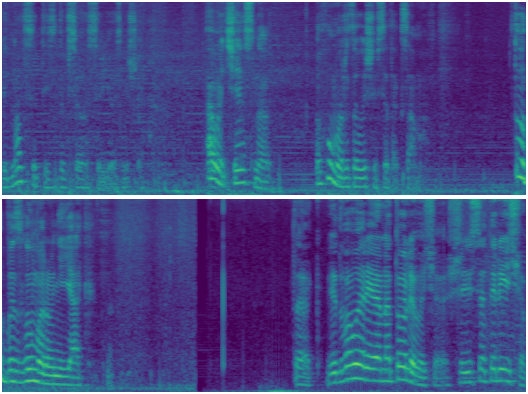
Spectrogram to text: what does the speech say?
відноситись до всього серйозніше. Але чесно, гумор залишився так само. Тут без гумору ніяк. Так, від Валерія Анатолійовича, 60-річчям.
